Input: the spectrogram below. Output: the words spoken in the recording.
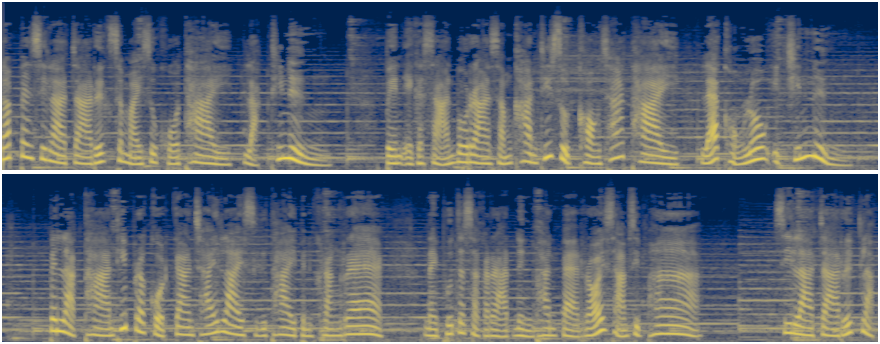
นับเป็นศิลาจารึกสมัยสุขโขทัยหลักที่หนึ่ง เป็นเอกสารโบราณสำคัญที่สุดของชาติไทยและของโลกอีกชิ้นหนึ่ง เป็นหลักฐานที่ปรากฏการใช้ลายสื่อไทยเป็นครั้งแรก ในพุทธศักราช 1835 ศิลาจารึกหลัก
